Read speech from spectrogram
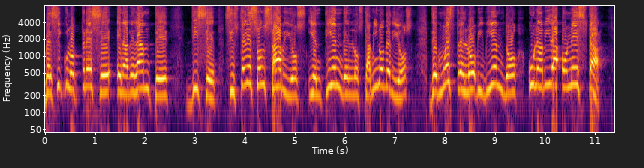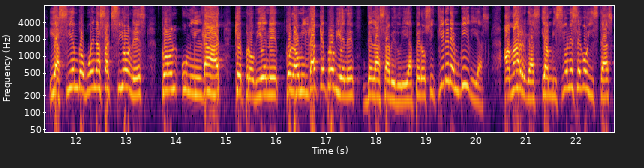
versículo 13 en adelante dice, si ustedes son sabios y entienden los caminos de Dios, demuéstrenlo viviendo una vida honesta y haciendo buenas acciones con humildad que proviene, con la humildad que proviene de la sabiduría. Pero si tienen envidias amargas y ambiciones egoístas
